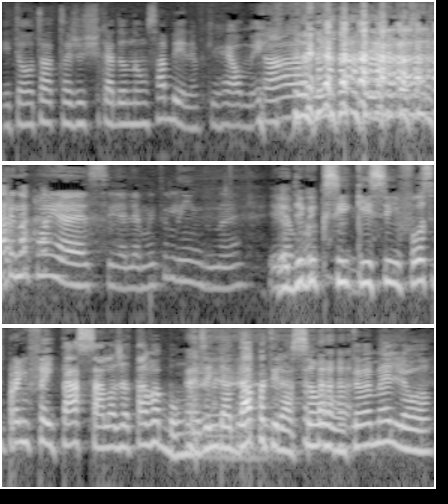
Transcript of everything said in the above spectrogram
Então tá, tá justificado eu não saber, né? Porque realmente. Ah, tem muita gente que não conhece. Ele é muito lindo, né? Ele eu é digo que se, que se fosse para enfeitar a sala já estava bom, mas ainda dá para tirar som, então é melhor.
